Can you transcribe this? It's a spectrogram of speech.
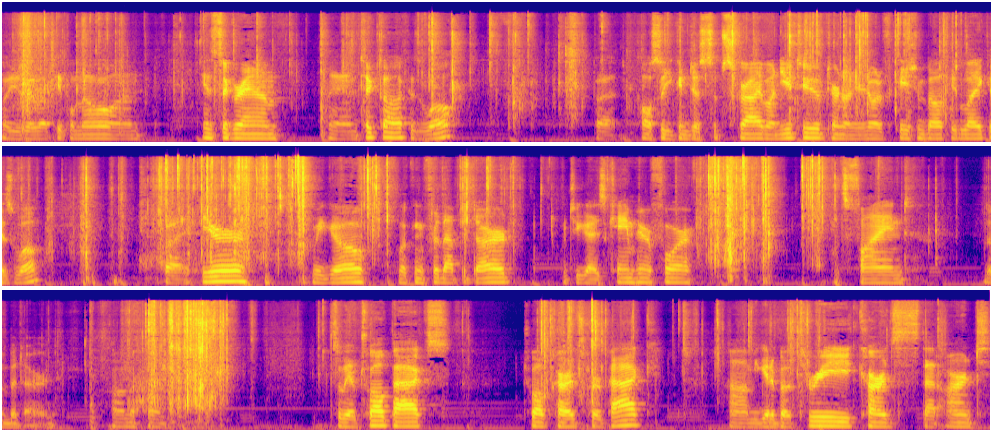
I'll usually let people know on Instagram and TikTok as well. But also you can just subscribe on YouTube, turn on your notification bell if you'd like as well. But here we go, looking for that Bedard, which you guys came here for. Let's find the Bedard on the hunt. So we have 12 packs, 12 cards per pack. Um, you get about three cards that aren't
